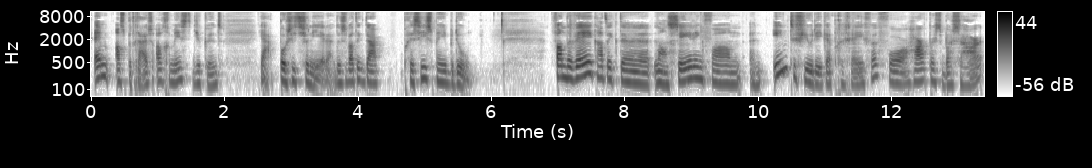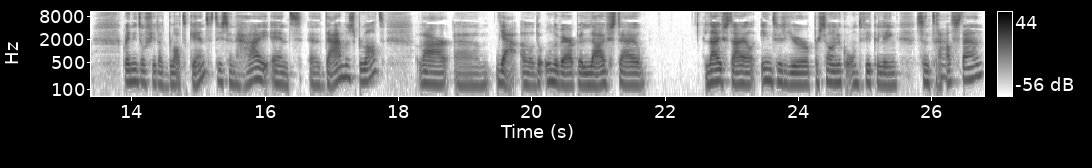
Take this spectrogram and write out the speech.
en als bedrijfsalchemist je kunt ja, positioneren. Dus wat ik daar precies mee bedoel. Van de week had ik de lancering van een interview die ik heb gegeven voor Harper's Bazaar. Ik weet niet of je dat blad kent. Het is een high-end uh, damesblad waar uh, ja, uh, de onderwerpen lifestyle, lifestyle, interieur, persoonlijke ontwikkeling centraal staan.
